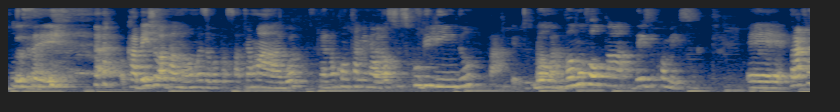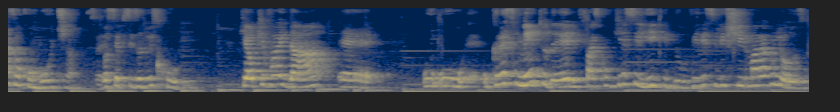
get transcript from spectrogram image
Não sei. Eu acabei de lavar a mão, mas eu vou passar até uma água para não contaminar o nosso Scooby lindo. Tá. Bom, vamos voltar desde o começo. É, para fazer o kombucha, você precisa do Scooby, que é o que vai dar é, o, o, o crescimento dele faz com que esse líquido vire esse elixir maravilhoso,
